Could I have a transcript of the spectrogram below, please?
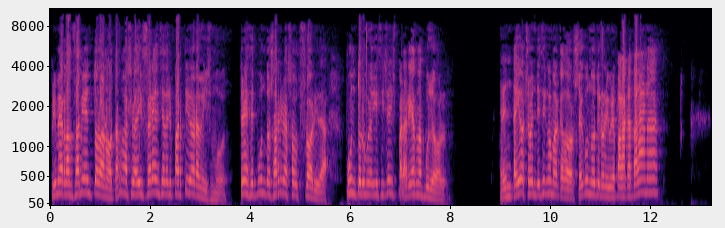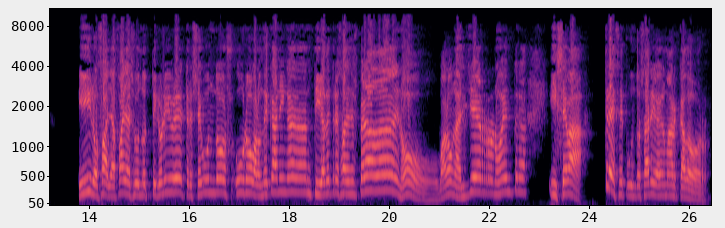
Primer lanzamiento la nota. Máxima diferencia del partido ahora mismo. 13 puntos arriba South Florida. Punto número 16 para Ariadna Puyol. 38-25 el marcador. Segundo tiro libre para la catalana. Y lo falla, falla el segundo tiro libre. 3 segundos. 1, balón de Cunningham. Tira de 3 a desesperada. No, balón al hierro, no entra. Y se va 13 puntos arriba del marcador.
